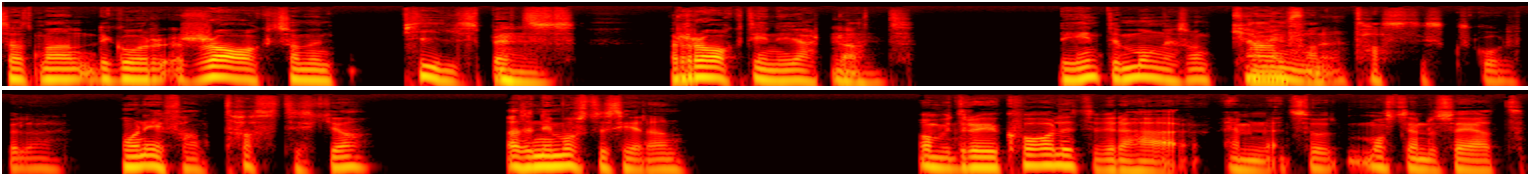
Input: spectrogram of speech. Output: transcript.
så att man, det går rakt som en pilspets, rakt in i hjärtat. Mm. Det är inte många som Hon kan. är en fantastisk skådespelare. Hon är fantastisk, ja. Alltså, ni måste se den. Om vi dröjer kvar lite vid det här ämnet så måste jag ändå säga att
